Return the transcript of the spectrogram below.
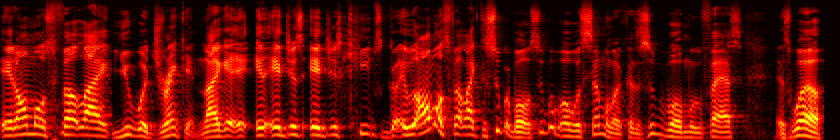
It almost felt like you were drinking. Like it, it, it just, it just keeps. It almost felt like the Super Bowl. Super Bowl was similar because the Super Bowl moved fast as well.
